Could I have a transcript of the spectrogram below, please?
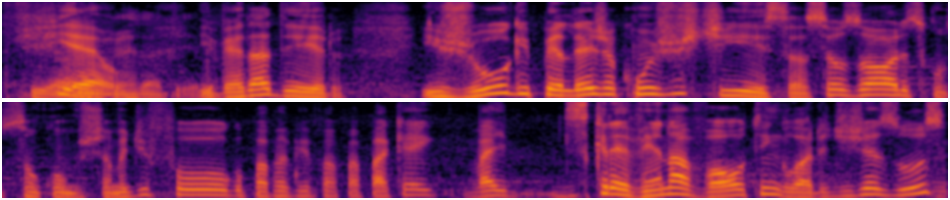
Fiel, verdadeiro. e verdadeiro, e julga e peleja com justiça. Seus olhos são como chama de fogo, papapi, papapá, que aí vai descrevendo a volta em glória de Jesus,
